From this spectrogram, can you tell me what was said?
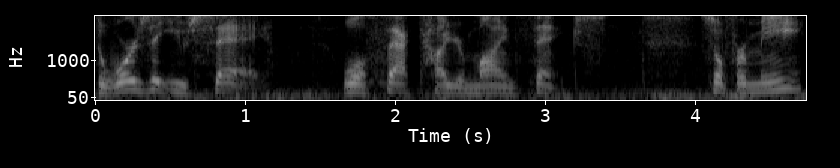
The words that you say will affect how your mind thinks. So for me,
